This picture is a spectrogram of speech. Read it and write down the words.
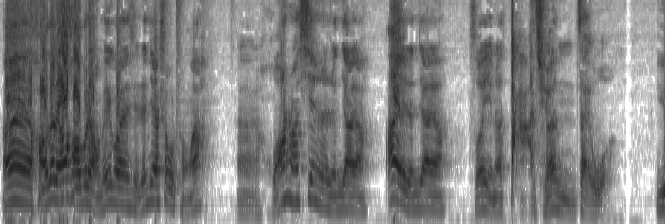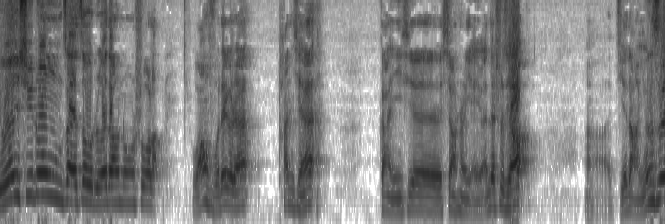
哎，好得了，好不了没关系，人家受宠啊，哎，皇上信任人家呀，爱人家呀。所以呢，大权在握。宇文虚中在奏折当中说了，王府这个人贪钱，干一些相声演员的事情，啊，结党营私，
